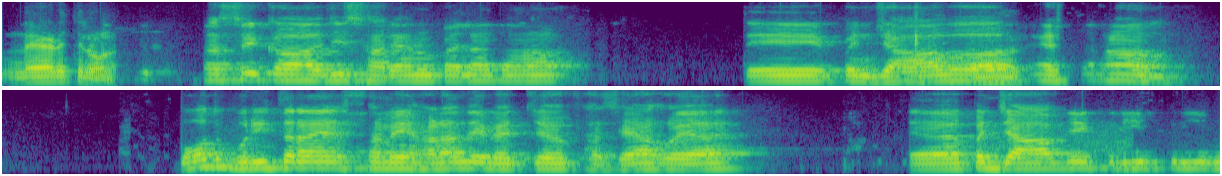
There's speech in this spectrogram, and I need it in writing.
ਲੈਟ ਚਲਾਉਣਾ। ਸਤਿ ਸ੍ਰੀ ਅਕਾਲ ਜੀ ਸਾਰਿਆਂ ਨੂੰ ਪਹਿਲਾਂ ਤਾਂ ਤੇ ਪੰਜਾਬ ਇਸ ਤਰ੍ਹਾਂ ਬਹੁਤ ਬੁਰੀ ਤਰ੍ਹਾਂ ਇਸ ਸਮੇਂ ਹੜ੍ਹਾਂ ਦੇ ਵਿੱਚ ਫਸਿਆ ਹੋਇਆ ਹੈ। ਪੰਜਾਬ ਦੇ ਕਰੀਬ ਕਰੀਬ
